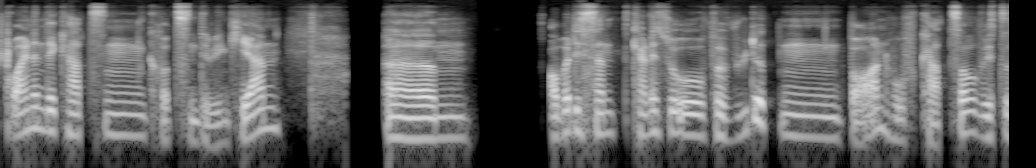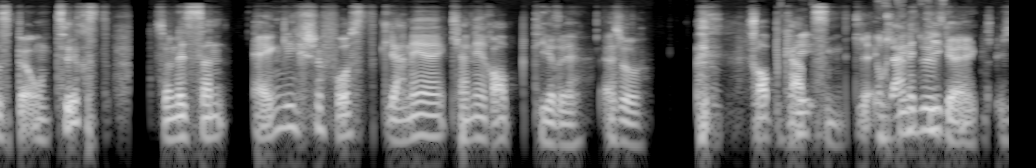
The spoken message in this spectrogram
Streunende Katzen, Katzen, die winken. Ähm, aber das sind keine so verwüderten Bauernhofkatzel, wie du das bei uns siehst, sondern es sind eigentlich schon fast kleine, kleine Raubtiere. Also Raubkatzen, okay. kleine Tiger jetzt, eigentlich.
